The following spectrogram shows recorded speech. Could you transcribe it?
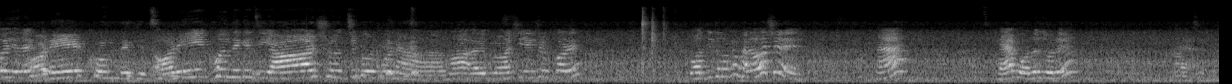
ওই যে দেখ, অনেকক্ষণ দেখেছি। অনেকক্ষণ দেখেছি আর সহ্য করব না। মাসি এইসব করে। বদি তোমাকে ভালোবাসে? হ্যাঁ? হ্যাঁ বলো জোরে। আচ্ছা।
